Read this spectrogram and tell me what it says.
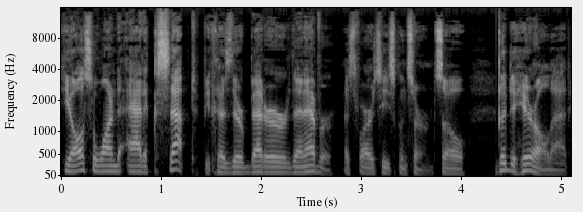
He also wanted to add Accept because they're better than ever as far as he's concerned. So good to hear all that.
